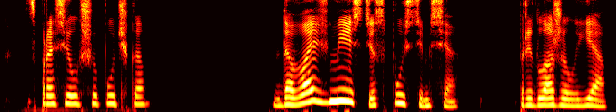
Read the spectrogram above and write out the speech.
— спросил Шипучка. «Давай вместе спустимся», — предложил я.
